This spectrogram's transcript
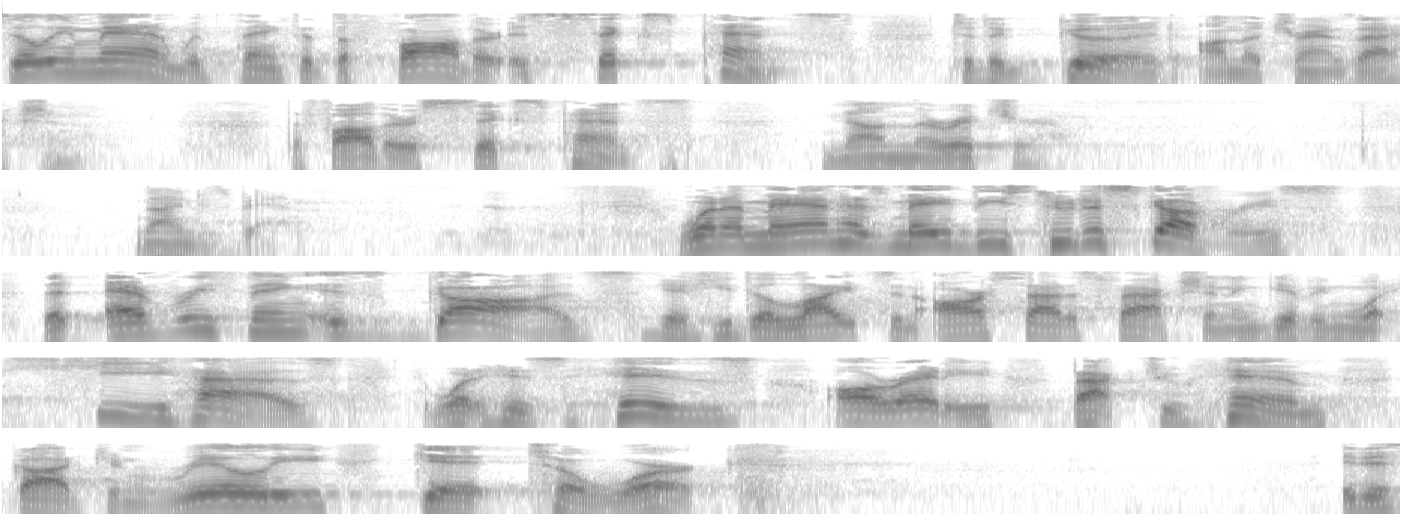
silly man would think that the father is sixpence to the good on the transaction. The father is sixpence, none the richer. 90s band. When a man has made these two discoveries, that everything is God's, yet he delights in our satisfaction in giving what he has, what is his already, back to him, God can really get to work. It is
